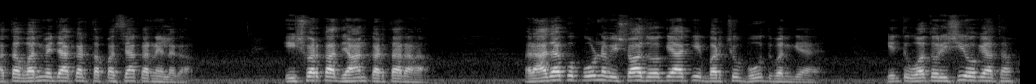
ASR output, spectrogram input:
अतः वन में जाकर तपस्या करने लगा। ईश्वर का ध्यान करता रहा। राजा को पूर्ण विश्वास हो गया कि बरछू भूत बन गया है। किंतु वह तो ऋषि हो गया था।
